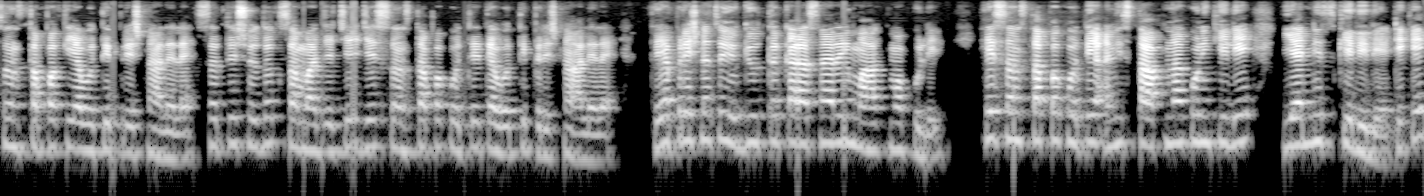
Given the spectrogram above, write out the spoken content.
संस्थापक यावरती प्रश्न आलेला आहे. सत्यशोधक समाजाचे जे संस्थापक होते त्यावरती प्रश्न आलेला आहे. तर या प्रश्नाचं योग्य उत्तर काय असणार आहे? महात्मा फुले. हे संस्थापक होते आणि स्थापना कोणी केली आहे? यांनीच केलेली आहे. ठीक आहे?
